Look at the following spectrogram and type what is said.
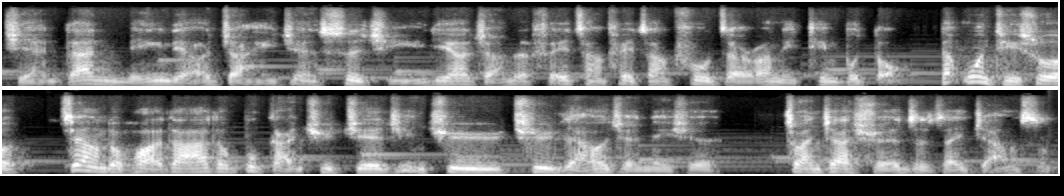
简单明了讲一件事情，一定要讲的非常非常复杂，让你听不懂。但问题说这样的话，大家都不敢去接近，去去了解那些专家学者在讲什么。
